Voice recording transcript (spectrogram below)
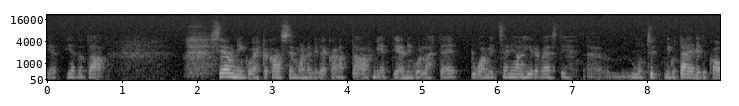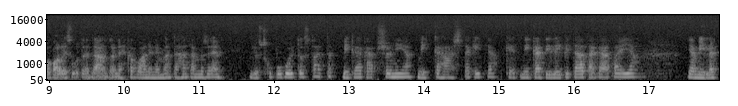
ja, ja tota, se on niin kuin ehkä myös semmoinen, mitä kannattaa miettiä niin kuin lähtee tuomitsen ihan hirveästi. Mutta sitten niin tämä ei liity kaupallisuuteen, tämä on ehkä vaan enemmän tähän tämmöiseen, just kun puhuit tuosta, että mikä captioni ja mitkä hashtagit ja mikä tili pitää tägätä ja ja mille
